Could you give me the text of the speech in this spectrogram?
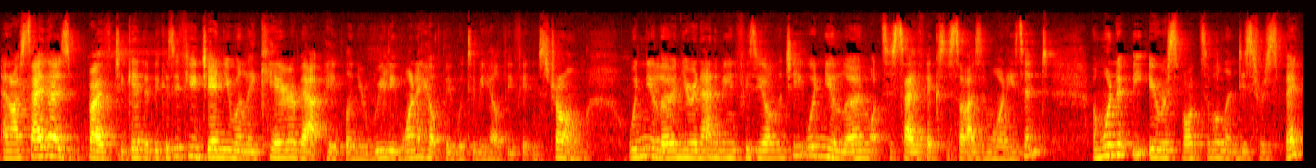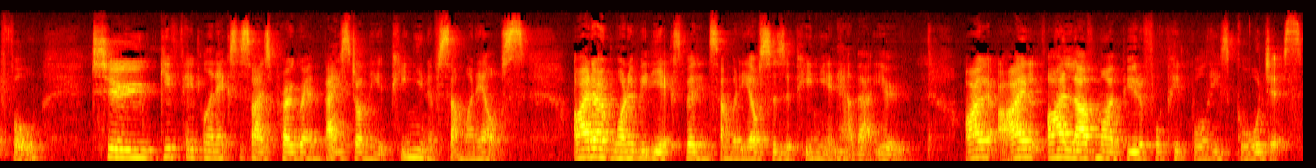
and I say those both together because if you genuinely care about people and you really want to help people to be healthy, fit, and strong, wouldn't you learn your anatomy and physiology? Wouldn't you learn what's a safe exercise and what isn't? And wouldn't it be irresponsible and disrespectful to give people an exercise program based on the opinion of someone else? I don't want to be the expert in somebody else's opinion. How about you? I, I, I love my beautiful pit bull. He's gorgeous.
